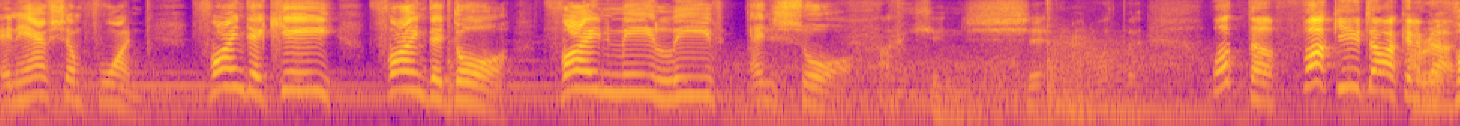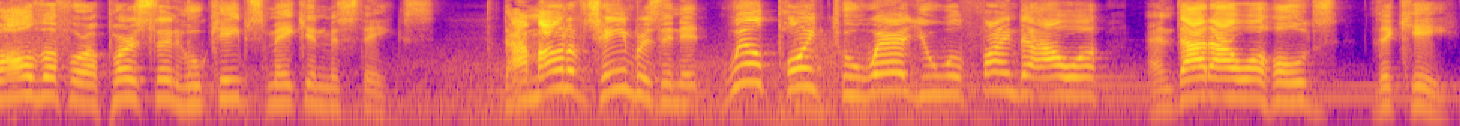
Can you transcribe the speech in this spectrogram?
and have some fun. Find the key, find the door. Find me, leave, and soar. Fucking shit, man. What the. What the fuck are you talking A about? revolver for a person who keeps making mistakes. The amount of chambers in it will point to where you will find the hour, and that hour holds the key.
